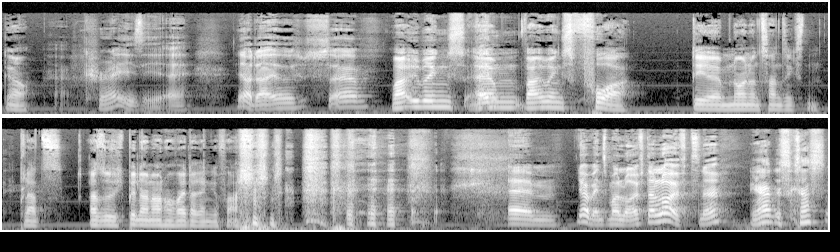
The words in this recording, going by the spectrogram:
Genau. Crazy, ey. Ja, da ist, ähm, War übrigens, ähm, war übrigens vor dem 29. Platz. Also ich bin danach noch weiter Rennen gefahren. ähm, ja, wenn es mal läuft, dann läuft's, ne? Ja, das ist krass.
